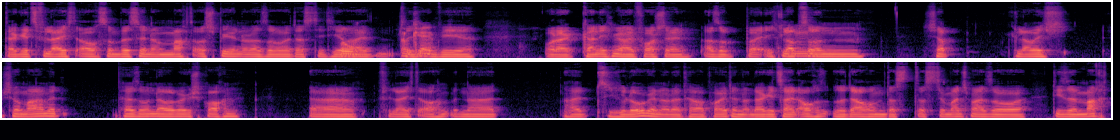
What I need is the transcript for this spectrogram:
da geht's vielleicht auch so ein bisschen um Macht ausspielen oder so, dass die Tiere oh, halt sich okay. irgendwie oder kann ich mir halt vorstellen. Also ich glaube, mhm. so ein, ich habe, glaube ich, schon mal mit Personen darüber gesprochen, äh, vielleicht auch mit einer halt Psychologin oder Therapeutin und da geht's halt auch so darum, dass, dass du manchmal so diese Macht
